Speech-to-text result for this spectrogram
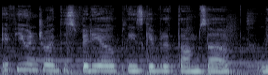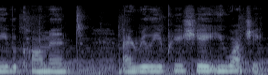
If you enjoyed this video, please give it a thumbs up, leave a comment. I really appreciate you watching,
